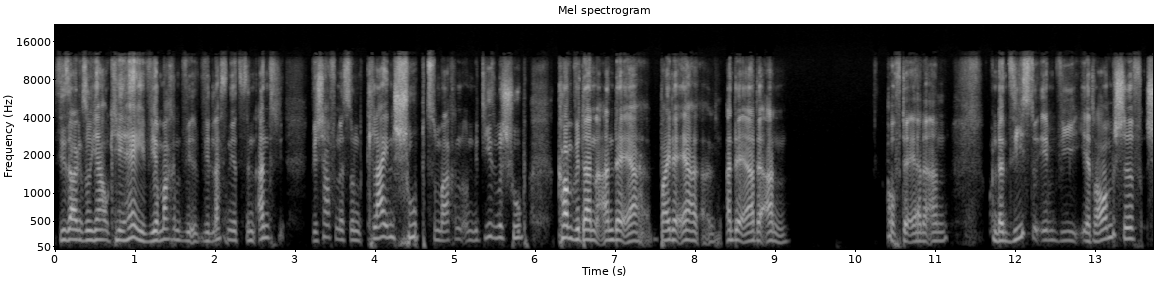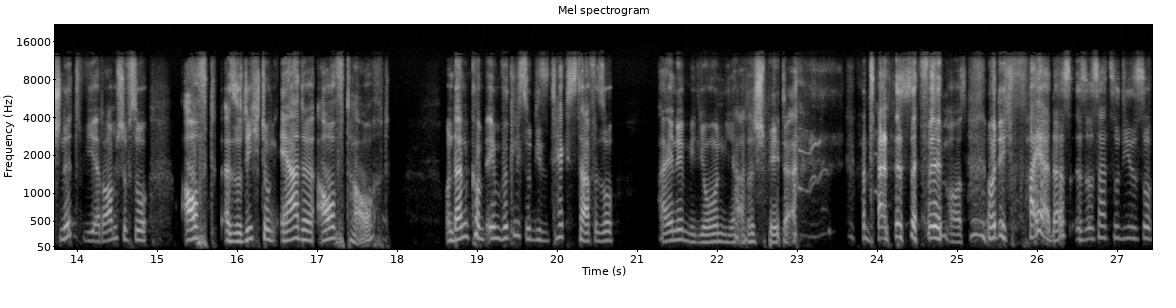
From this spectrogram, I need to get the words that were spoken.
sie sagen so, ja, okay, hey, wir machen, wir, wir lassen jetzt den Antrieb, wir schaffen es, so einen kleinen Schub zu machen und mit diesem Schub kommen wir dann an der er bei der er an der Erde an. Auf der Erde an. Und dann siehst du eben, wie ihr Raumschiff, Schnitt, wie ihr Raumschiff so auf, also Richtung Erde auftaucht. Und dann kommt eben wirklich so diese Texttafel, so eine Million Jahre später. Und dann ist der Film aus. Und ich feiere das. Es ist halt so dieses so,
